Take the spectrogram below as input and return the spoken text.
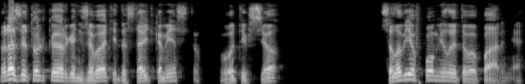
Разве только организовать и доставить к месту. Вот и все. Соловьев помнил этого парня.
